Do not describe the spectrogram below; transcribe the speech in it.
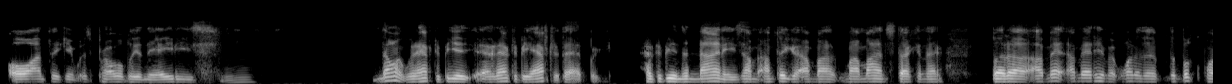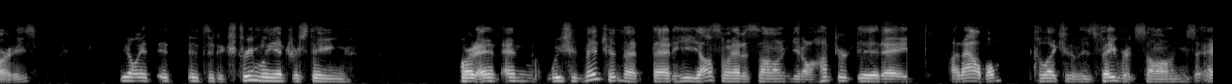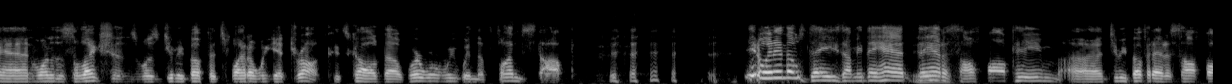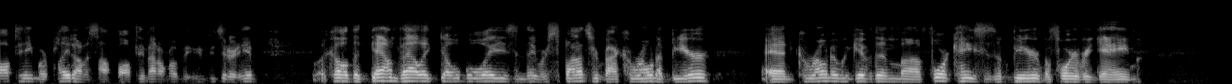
oh I'm thinking it was probably in the 80s Mhm. no, it would have to be. It would have to be after that, but have to be in the nineties. I'm, I'm thinking. I'm, my my mind's stuck in there. But uh, I met I met him at one of the, the book parties. You know, it, it it's an extremely interesting part, and and we should mention that that he also had a song. You know, Hunter did a an album collection of his favorite songs, and one of the selections was Jimmy Buffett's "Why Don't We Get Drunk." It's called uh, "Where Were We When the Fun Stopped." you know, and in those days, I mean, they had they had a softball team. Uh, Jimmy Buffett had a softball team, or played on a softball team. I don't know if you considered him uh, called the Down Valley Doughboys, and they were sponsored by Corona Beer. And Corona would give them uh, four cases of beer before every game.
